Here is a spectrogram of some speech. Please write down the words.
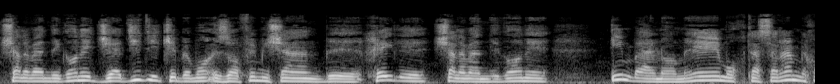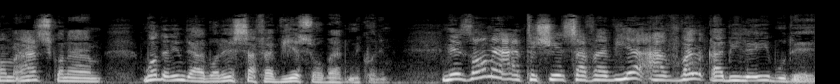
شنوندگان جدیدی که به ما اضافه میشن به خیلی شنوندگان این برنامه مختصرا می‌خوام عرض کنم ما داریم درباره صفویه صحبت می‌کنیم. نظام ارتشی صفویه اول قبیله بوده.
